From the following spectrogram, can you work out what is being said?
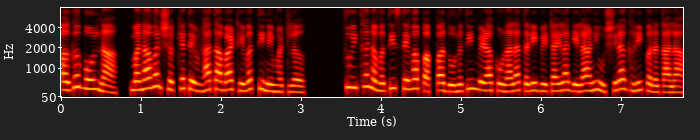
अगं बोल ना. मनावर शक्य तेवढा ताबा ठेवत तिने म्हटलं. तू इथं नव्हतीस तेव्हा पप्पा दोन तीन वेळा कोणाला तरी भेटायला गेला आणि उशिरा घरी परत आला.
